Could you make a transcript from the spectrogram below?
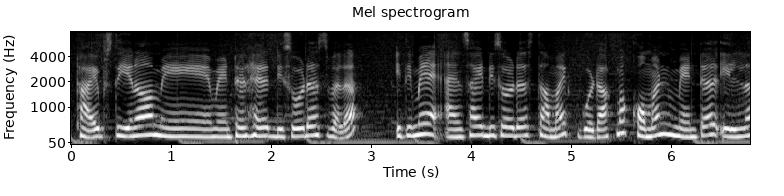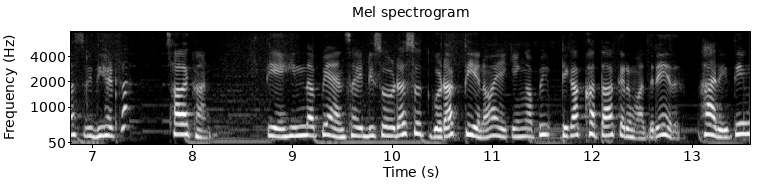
ටයිප්ස් තියෙනවා. මේ මෙන්ටල් හෙ ඩිසෝඩස් වල. ඉති මේ ඇන්සයි ඩිසෝඩස් තමයි ගොඩක්ම කොමන් මෙන්ටල් ඉල්නස් විදිහට සලකන්න. තියහින්ද අපි ඇන්සයි ඩිසෝඩසුත් ගොඩක් තියෙනවා. එකින් අපි ටිකක් කතා කරමද නේද? හරිතින්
